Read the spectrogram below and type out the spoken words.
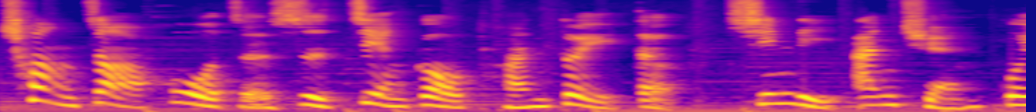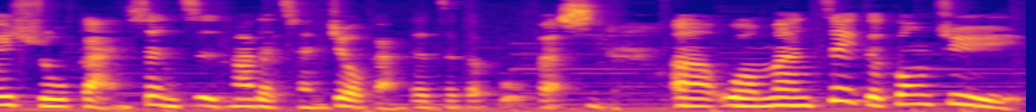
创造或者是建构团队的心理安全、归属感，甚至他的成就感的这个部分。是，呃，我们这个工具，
